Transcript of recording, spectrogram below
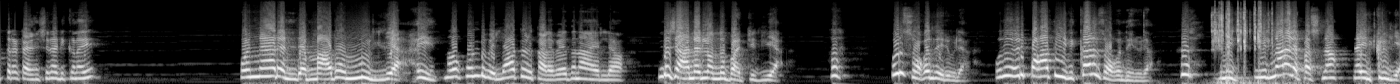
ഇത്ര ടെൻഷൻ അടിക്കണത് പൊന്നാരന്റെ അമ്മ അതൊന്നുമില്ല. ഹൈ നമ്മളെ കൊണ്ട് വല്ലാത്തൊരു തലവേദന ആയല്ലോ. എന്റെ ചാനലിനൊന്നും പറ്റില്ല ഒരു സുഖം തരൂല. ഒരു പാത്തി ഇരിക്കാനും സുഖം തരൂല. ഇരുന്നാലല്ലേ ഇരുന്നാലേ പ്രശ്നം? ഞാൻ ഇരിക്കണില്ല.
